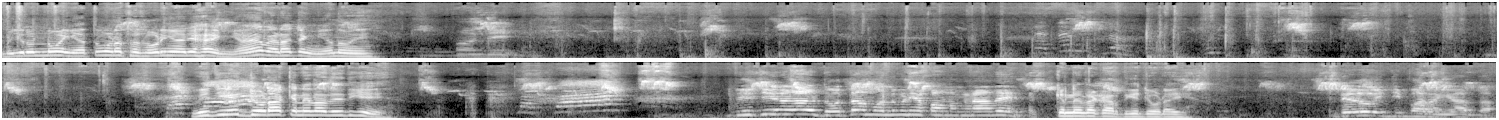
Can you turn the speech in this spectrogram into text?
ਵੀ ਜਦੋਂ ਨਵਾਈਆਂ ਧੋਣ ਥੋੜੀਆਂ ਜਿਹਾ ਹੈਗੀਆਂ ਵੈੜਾਂ ਚੰਗੀਆਂ ਦੋਵੇਂ। ਹਾਂਜੀ। ਵੀ ਜੀ ਇਹ ਜੋੜਾ ਕਿੰਨੇ ਦਾ ਦੇ ਦਈਏ? ਵੀ ਜੀ ਇਹਨਾਂ ਦਾ ਦੁੱਧ ਦਾ ਮੁੱਲ ਵੀ ਨਹੀਂ ਆਪਾਂ ਮੰਗਣਾ ਦੇ ਕਿੰਨੇ ਦਾ ਕਰ ਦਈਏ ਜੋੜਾ ਇਹ? ਦੇ ਦਿਓ ਵੀ ਜੀ 12000 ਦਾ।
